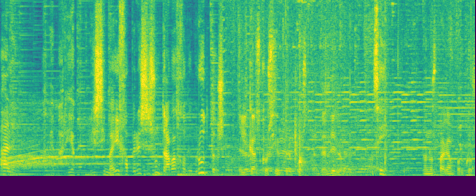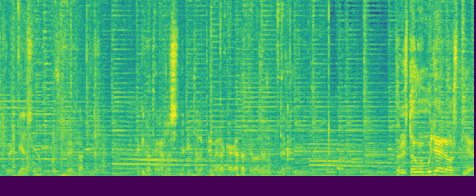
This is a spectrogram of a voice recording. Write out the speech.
Ale. Ave María Purísima, hija, pero ese es un trabajo de brutos. El casco siempre puesto, ¿entendido? Sí. No nos pagan por construir bien, sino por construir rápido. Aquí no te hagas la señorita. La primera cagada te vas a la puta calle. ¿Dónde está una mujer, hostia?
